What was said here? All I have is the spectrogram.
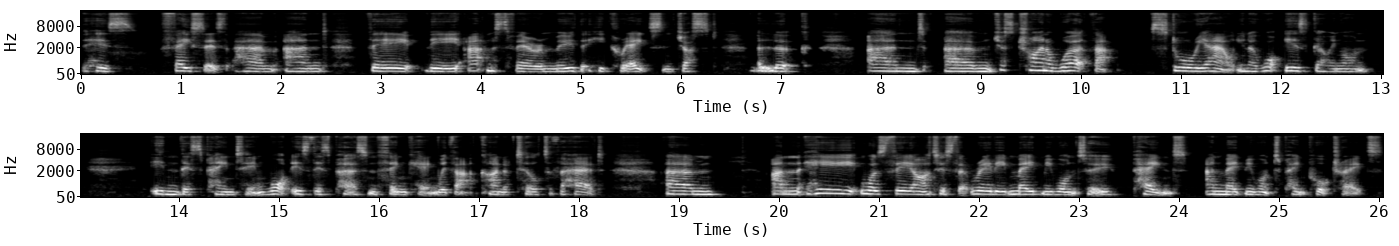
his faces um, and the the atmosphere and mood that he creates in just a mm. look, and um, just trying to work that story out. You know what is going on in this painting? What is this person thinking with that kind of tilt of the head? Um, and he was the artist that really made me want to paint and made me want to paint portraits.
